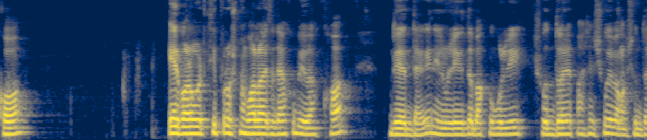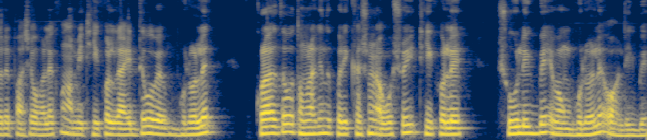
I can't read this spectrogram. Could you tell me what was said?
ক। এর পরবর্তী প্রশ্ন বলা আছে দেখো বিভাগ খ। দুয়ের দাগে নিম্নলিখিত বাক্যগুলি শুদ্ধ হলে পাশে শু এবং অশুদ্ধ হলে পাশে অলেখ আমি ঠিক হলে রাইট দেবো এবং ভুল হলে করা দেবো তোমরা কিন্তু পরীক্ষার সময় অবশ্যই ঠিক হলে সু লিখবে এবং ভুল হলে অ লিখবে।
